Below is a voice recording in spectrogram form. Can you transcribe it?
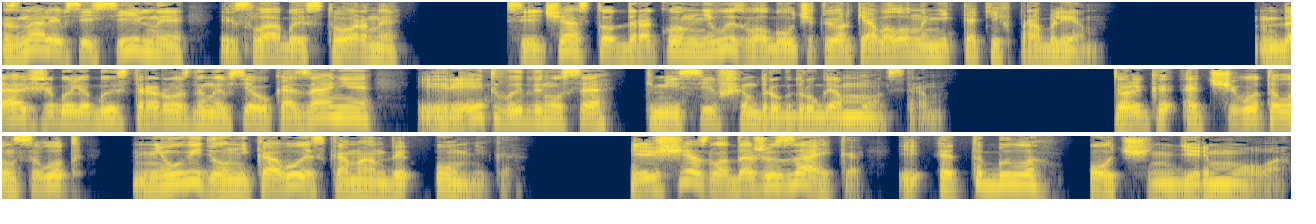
Знали все сильные и слабые стороны. Сейчас тот дракон не вызвал бы у четверки Авалона никаких проблем. Дальше были быстро розданы все указания, и рейд выдвинулся к месившим друг друга монстрам. Только от чего-то Ланселот не увидел никого из команды умника. Исчезла даже зайка, и это было очень дерьмово.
